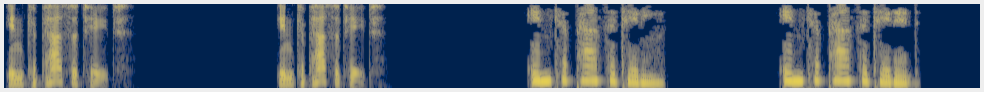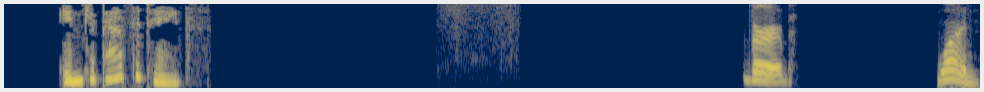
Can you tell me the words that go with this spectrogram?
incapacitate, incapacitate, incapacitating, incapacitated, incapacitates, Verb. 1,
